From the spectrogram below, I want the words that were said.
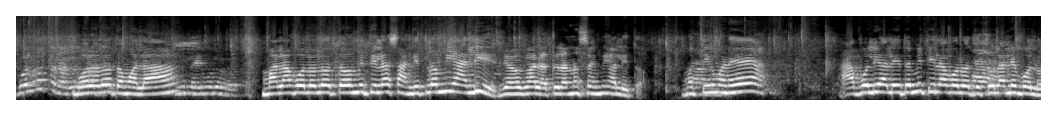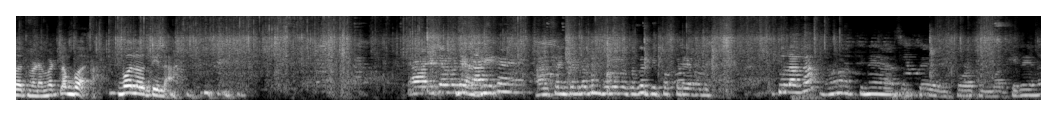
बोलवत होतं ना गं? बोलवलं होतं मला. तुलाही बोलवलं होतं. मला बोलवलं होतं मी तिला सांगितलं मी आली. जळगावला तुला नसेल मी आली तर. मग ती म्हणे आबोली आली तर मी तिला बोलवते तुला नाही बोलवत म्हणे. म्हटलं बरं बोलव तिला. त्यांच्याकडे पण होतं तुला का? हा तिने असं ते सोळा सोमवार केले ना.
